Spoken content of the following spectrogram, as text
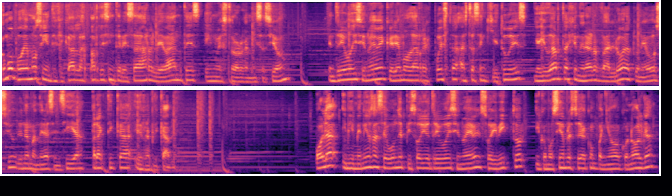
¿Cómo podemos identificar las partes interesadas relevantes en nuestra organización? En Tribu 19 queremos dar respuesta a estas inquietudes y ayudarte a generar valor a tu negocio de una manera sencilla, práctica y replicable. Hola y bienvenidos al segundo episodio de Tribu 19. Soy Víctor y como siempre estoy acompañado con Olga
